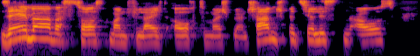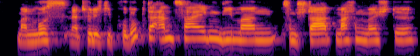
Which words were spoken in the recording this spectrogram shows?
selber, was sourced man vielleicht auch zum Beispiel an Schadenspezialisten aus. Man muss natürlich die Produkte anzeigen, die man zum Start machen möchte.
